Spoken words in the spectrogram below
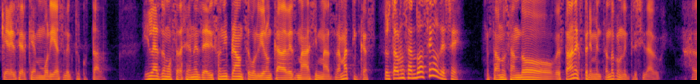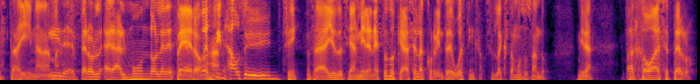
Quiere decir que morías electrocutado. Y las demostraciones de Edison y Brown se volvieron cada vez más y más dramáticas. ¿Pero estaban usando AC o DC? Estaban usando, estaban experimentando con electricidad, güey. Hasta ahí nada más. de- pero al mundo le decían Pero, ajá. Sí, o sea, ellos decían, miren, esto es lo que hace la corriente de Westinghouse, es la que estamos usando. Mira, mató a ese perro,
